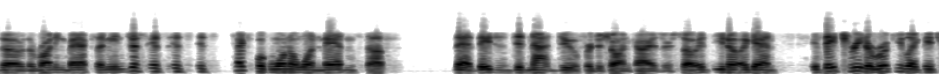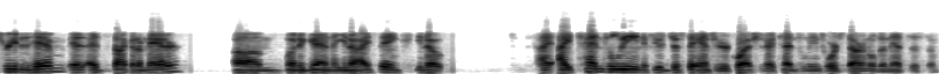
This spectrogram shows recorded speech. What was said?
the the running backs. I mean, just it's it's it's textbook 101 Madden stuff that they just did not do for DeShone Kizer. So it you know again, if they treat a rookie like they treated him, it, it's not going to matter. Um, but again, you know, I think you know. I, I tend to lean, if you just to answer your question, I tend to lean towards Darnold in that system.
